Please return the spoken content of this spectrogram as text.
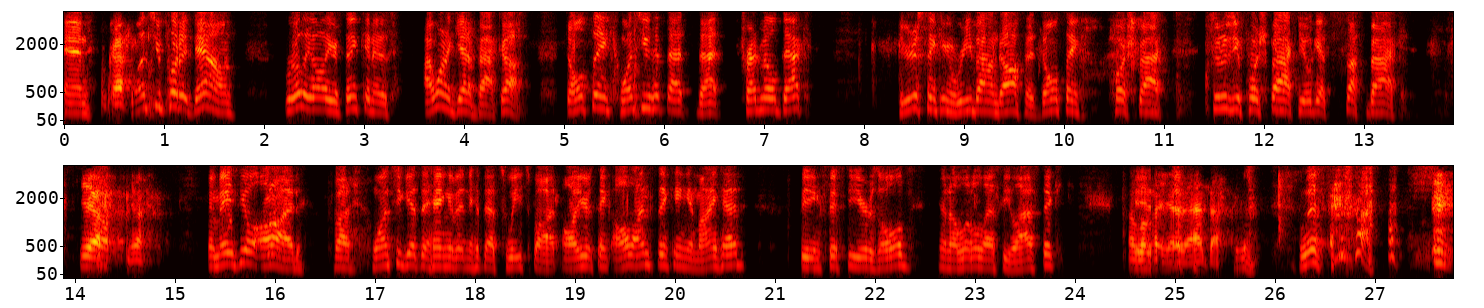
And okay. once you put it down, really all you're thinking is, I want to get it back up. Don't think once you hit that that treadmill deck, you're just thinking rebound off it. Don't think push back. As soon as you push back, you'll get sucked back. Yeah. Yeah. It may feel odd, but once you get the hang of it and hit that sweet spot, all you're think all I'm thinking in my head, being 50 years old and a little less elastic, I love how you had add that. lift,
